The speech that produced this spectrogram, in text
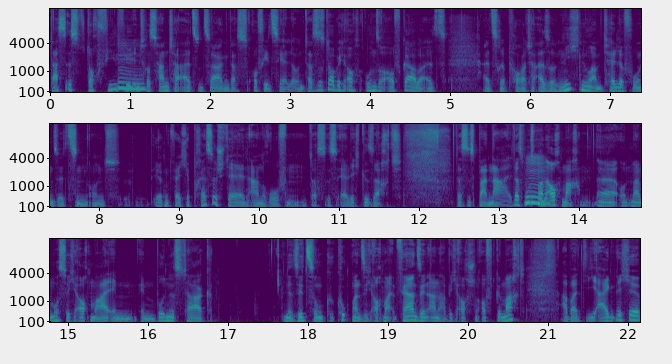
Das ist doch viel, viel mhm. interessanter als sozusagen das Offizielle. Und das ist, glaube ich, auch unsere Aufgabe als, als Reporter. Also nicht nur am Telefon sitzen und irgendwelche Pressestellen anrufen. Das ist ehrlich gesagt, das ist banal. Das muss mhm. man auch machen. Äh, und man muss sich auch mal im, im Bundestag eine Sitzung guckt man sich auch mal im Fernsehen an, habe ich auch schon oft gemacht. Aber die eigentliche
